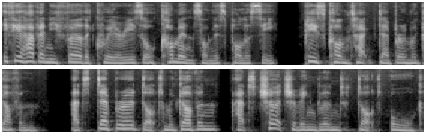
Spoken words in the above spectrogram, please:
If you have any further queries or comments on this policy, please contact Deborah McGovern at deborah.mcgovern at churchofengland.org.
